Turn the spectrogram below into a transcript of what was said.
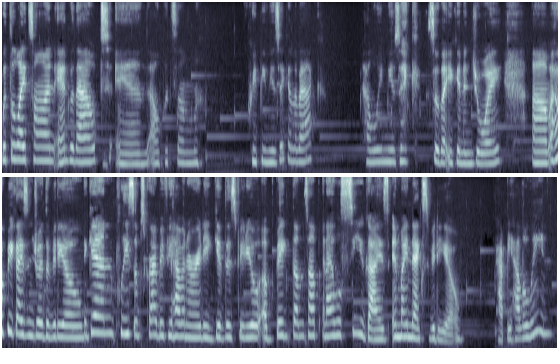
with the lights on and without, and I'll put some creepy music in the back. Halloween music so that you can enjoy. Um, I hope you guys enjoyed the video. Again, please subscribe if you haven't already. Give this video a big thumbs up and I will see you guys in my next video. Happy Halloween!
